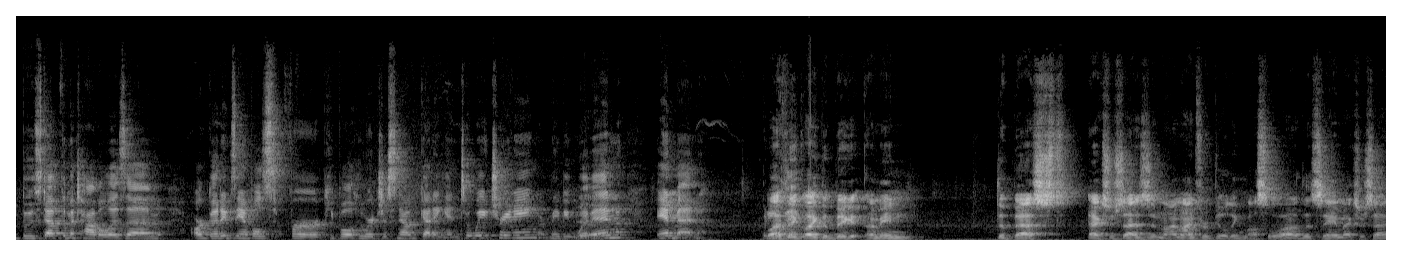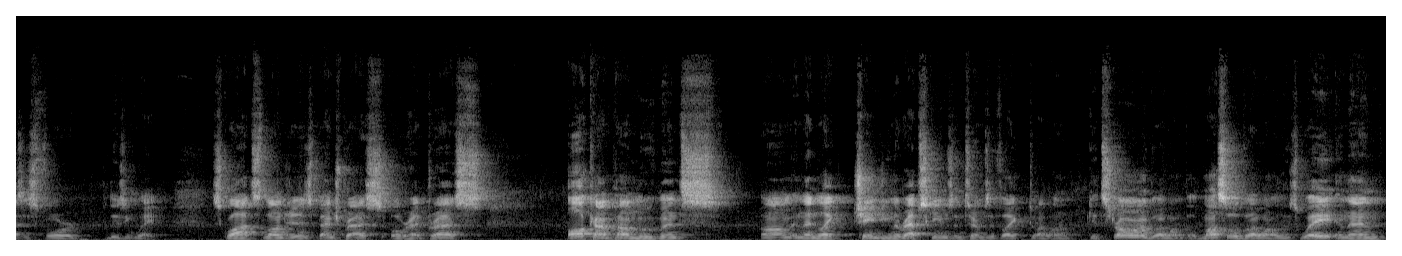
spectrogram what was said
boost up the metabolism? Are good examples for people who are just now getting into weight training, or maybe Yeah. women and men. What Well, I you think like the big, I mean, the best exercises in my mind for building muscle are the same exercises for losing weight. squats, lunges, bench press, overhead press, all compound movements, um, and then like changing the rep schemes in terms of like, do I want to get strong? Do I want to build muscle? Do I want to lose weight? And then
